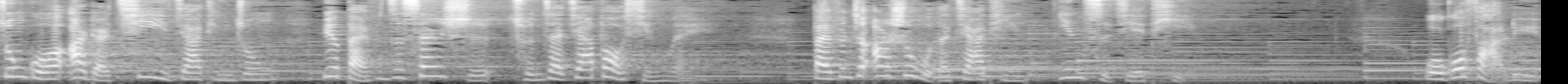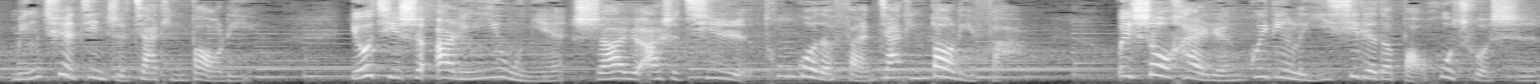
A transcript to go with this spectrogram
中国2.7亿家庭中，约30%存在家暴行为，25%的家庭因此解体。我国法律明确禁止家庭暴力。尤其是二零一五年十二月二十七日通过的《反家庭暴力法》，为受害人规定了一系列的保护措施，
